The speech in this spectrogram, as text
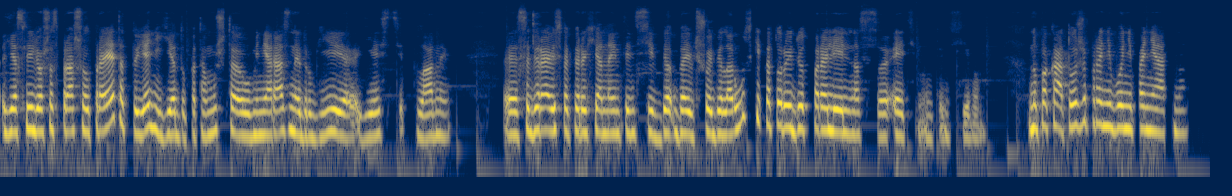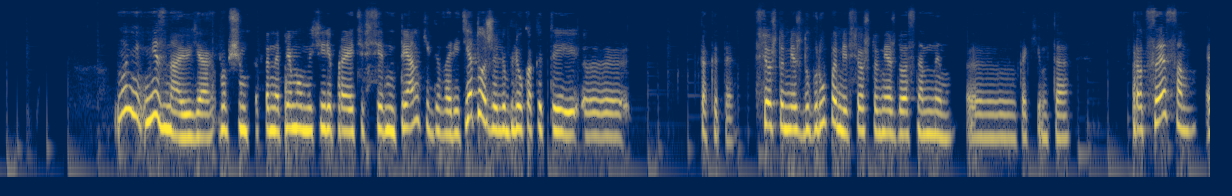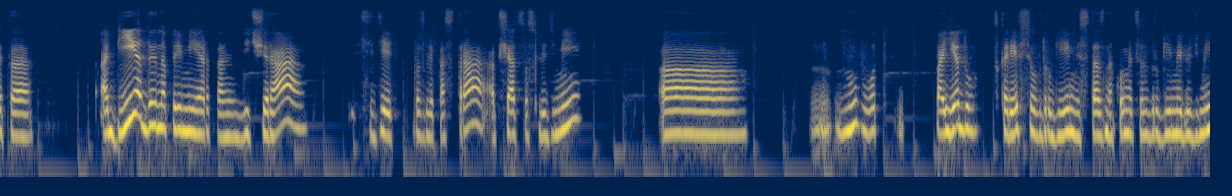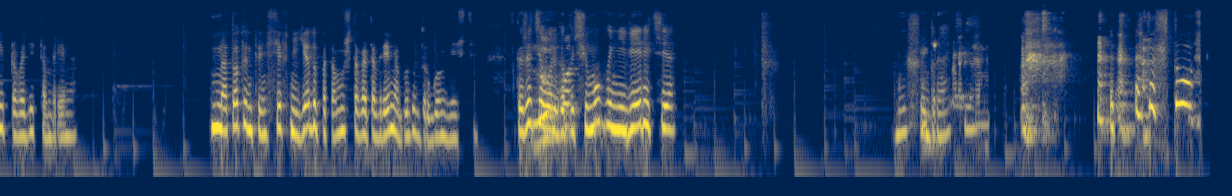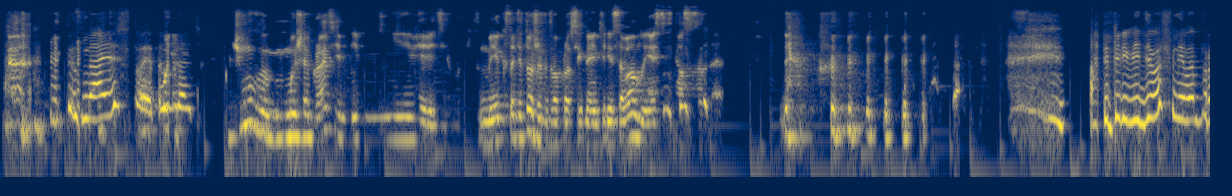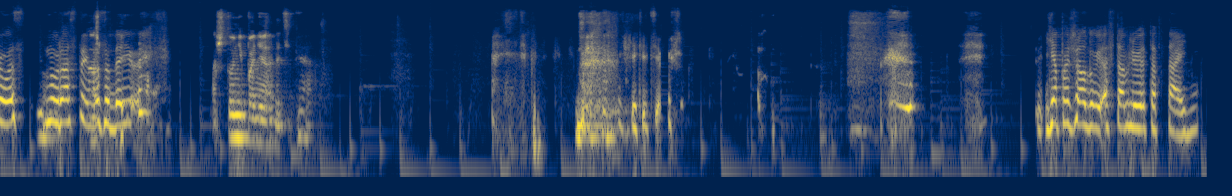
Если Леша спрашивал про этот, то я не еду, потому что у меня разные другие есть планы. Э, собираюсь, во-первых, я на интенсив большой белорусский, который идет параллельно с этим интенсивом. Но пока тоже про него непонятно. Ну, не, не знаю я. В общем, как-то на прямом эфире про эти все внутрянки говорить. Я тоже люблю, как и ты, э, как это, все, что между группами, все, что между основным э, каким-то процессом. Это обеды, например, там, вечера, сидеть возле костра, общаться с людьми. А, ну вот, поеду, скорее всего, в другие места, знакомиться с другими людьми и проводить там время. На тот интенсив не еду, потому что в это время буду в другом месте. Скажите, ну, Ольга, вот. почему вы не верите мыши братья? Это что? Ты знаешь, что это значит? Почему вы мыши братьям не, не верите? Мне, кстати, тоже этот вопрос всегда интересовал, но я стеснялся задать. А ты переведешь мне вопрос? Ну, раз ты его задаешь. А что непонятно тебе? Я, пожалуй, оставлю это в тайне.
